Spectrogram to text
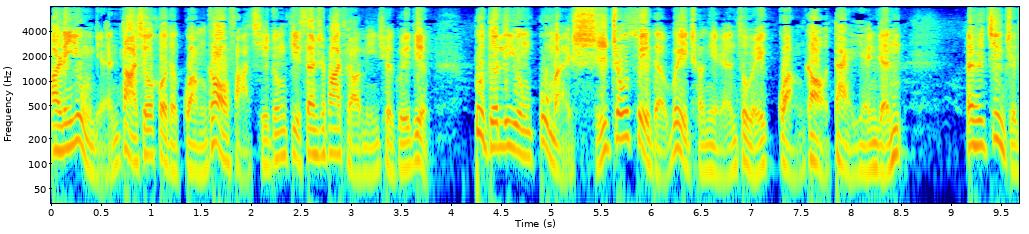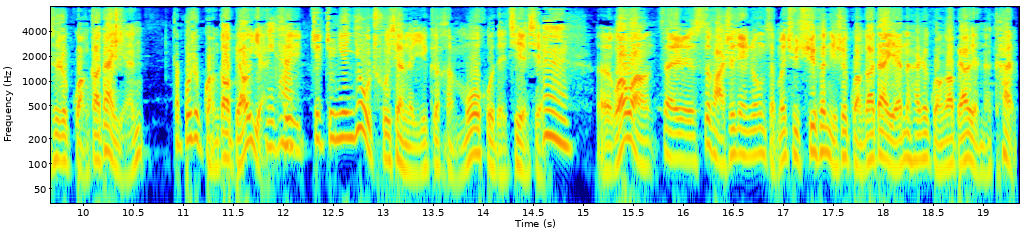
二零一五年大修后的广告法其中第三十八条明确规定，不得利用不满十周岁的未成年人作为广告代言人，但是禁止的是广告代言，它不是广告表演，所以这中间又出现了一个很模糊的界限。嗯，呃，往往在司法实践中，怎么去区分你是广告代言呢，还是广告表演呢？看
